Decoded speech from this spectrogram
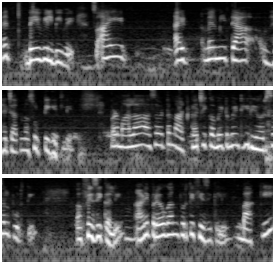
they will be way so I I म्हणजे मी त्या ह्याच्यातनं सुट्टी घेतली. पण मला असं वाटतं नाटकाची कमिटमेंट ही रिहर्सल पुरती. फिजिकली आणि प्रयोगांपुरती फिजिकली बाकी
